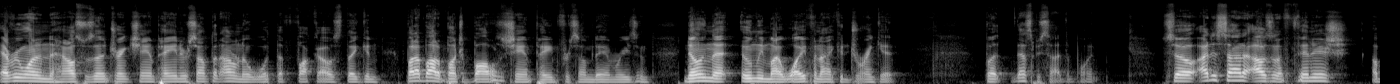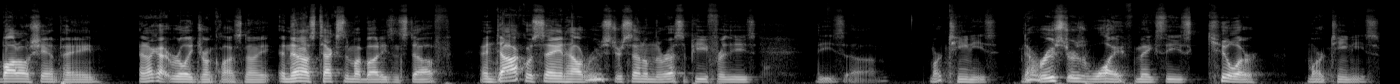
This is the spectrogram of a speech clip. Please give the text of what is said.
everyone in the house was going to drink champagne or something. I don't know what the fuck I was thinking, but I bought a bunch of bottles of champagne for some damn reason, knowing that only my wife and I could drink it. But that's beside the point. So I decided I was going to finish a bottle of champagne, and I got really drunk last night. And then I was texting my buddies and stuff. And Doc was saying how Rooster sent him the recipe for these these um, martinis. Now Rooster's wife makes these killer martinis,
